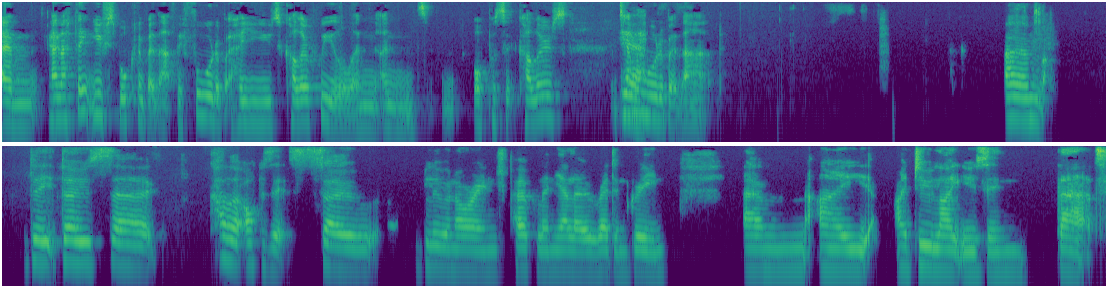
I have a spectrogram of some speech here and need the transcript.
Um, and I think you've spoken about that before about how you use colour wheel and, and opposite colours. Tell yeah. me more about that. Um, the, those uh, colour opposites, so blue and orange, purple and yellow, red and green. Um, I I do like using that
